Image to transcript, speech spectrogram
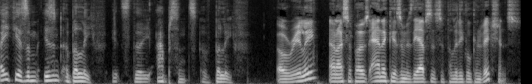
atheism isn't a belief; it's the absence of belief. Oh, really? And I suppose anarchism is the absence of political convictions.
